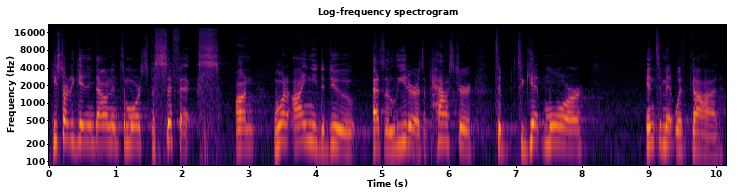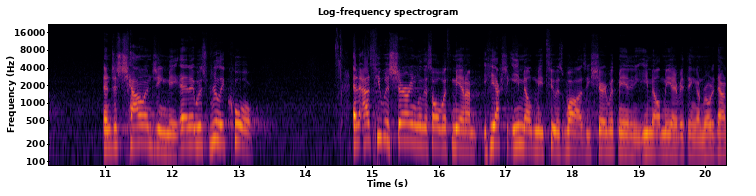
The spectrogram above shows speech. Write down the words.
he started getting down into more specifics on what I need to do as a leader, as a pastor, to, to get more intimate with God and just challenging me. And it was really cool. And as he was sharing this all with me, and I'm, he actually emailed me too as well, as he shared with me and he emailed me everything and wrote it down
